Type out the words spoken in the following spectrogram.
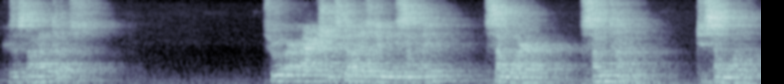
because it's not up to us. Through our actions, God is doing something, somewhere, sometime, to someone.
